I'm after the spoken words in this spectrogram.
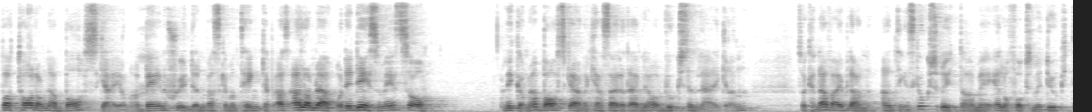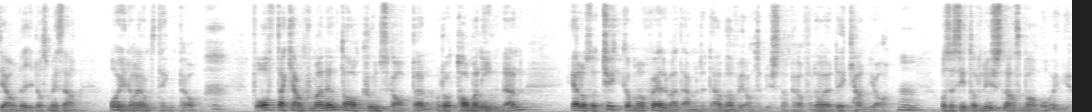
bara tala om de här basgrejerna, benskydden, vad ska man tänka på? Alltså alla de där, och det är det som är så mycket av de här basgrejerna kan jag säga att även jag vuxenlägren så kan det vara ibland antingen skogsryttare med eller folk som är duktiga och rider som är så här, oj, det har jag inte tänkt på. För ofta kanske man inte har kunskapen och då tar man in den. Eller så tycker man själv att, ja men det där behöver jag inte lyssna på för det, det kan jag. Mm. Och så sitter och lyssnar och så bara, oj.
